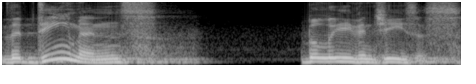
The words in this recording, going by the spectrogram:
The demons believe in Jesus.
